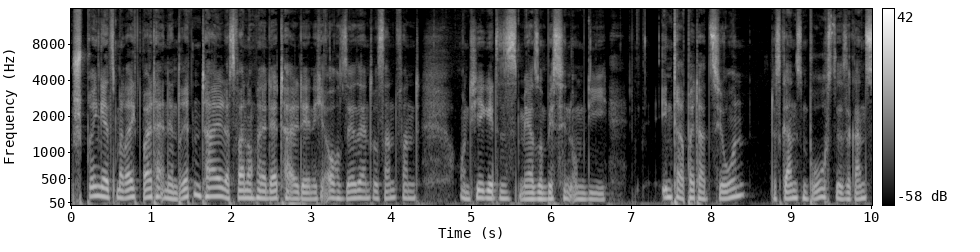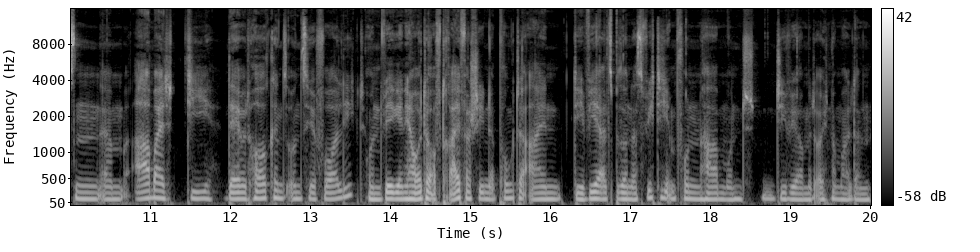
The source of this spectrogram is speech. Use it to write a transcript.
springen jetzt mal direkt weiter in den dritten Teil. Das war nochmal der Teil, den ich auch sehr, sehr interessant fand. Und hier geht es mehr so ein bisschen um die Interpretation des ganzen Buchs, dieser ganzen ähm, Arbeit, die David Hawkins uns hier vorliegt. Und wir gehen hier heute auf drei verschiedene Punkte ein, die wir als besonders wichtig empfunden haben und die wir mit euch nochmal dann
